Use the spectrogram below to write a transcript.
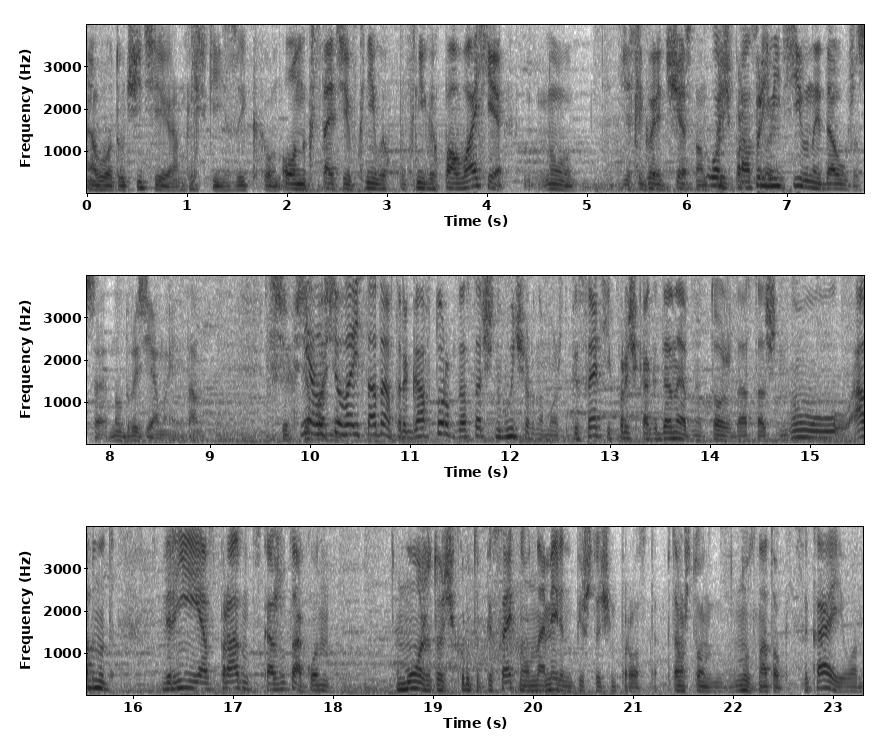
Вот, учите английский язык. Он, он кстати, в книгах, в книгах по Вахе, ну, если говорить честно, он очень при, примитивный до ужаса. Ну, друзья мои, там все, все Не, ну все зависит от автора. Гафторп достаточно вычурно может писать, и, впрочем, как Дэн Эбнет тоже достаточно. Ну, Абнет, вернее, я про Абнет скажу так, он может очень круто писать, но он намеренно пишет очень просто. Потому что он, ну, знаток языка, и он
